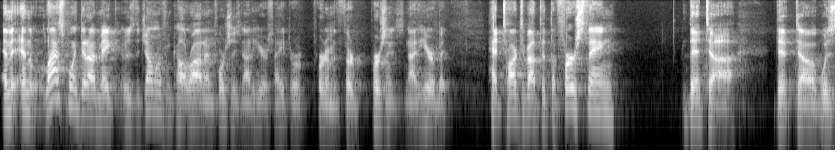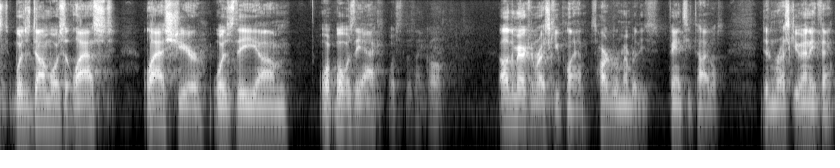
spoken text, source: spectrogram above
And the, and the last point that I'd make was the gentleman from Colorado, unfortunately he's not here, so I hate to refer to him in the third person, he's not here, but had talked about that the first thing that, uh, that uh, was, was done, was it last, last year, was the, um, what, what was the act? What's the thing called? Oh, the American Rescue Plan. It's hard to remember these fancy titles. Didn't rescue anything.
